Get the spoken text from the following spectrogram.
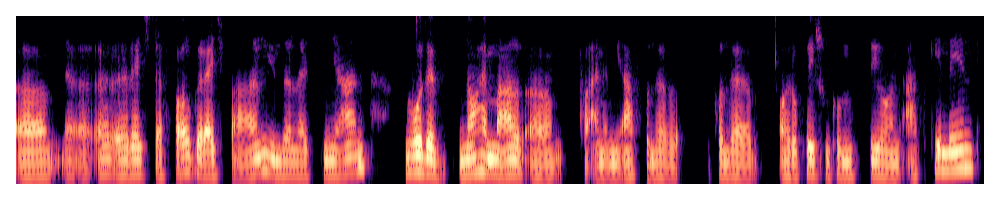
äh, äh, recht erfolgreich waren in den letzten Jahren, wurde noch einmal äh, vor einem Jahr von der, von der Europäischen Kommission abgelehnt.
